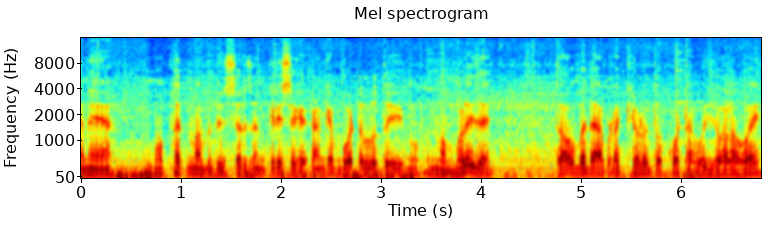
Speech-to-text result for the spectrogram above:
અને મફતમાં બધું સર્જન કરી શકે, કારણ કે બોટલો તો એ મફતમાં મળી જાય. તો આવું બધા આપણા ખેડૂતો કોઠા ઉજવાળા હોય,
